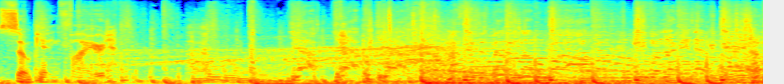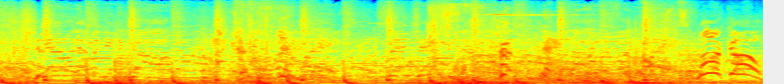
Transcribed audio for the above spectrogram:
I'm so getting fired. Marko!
